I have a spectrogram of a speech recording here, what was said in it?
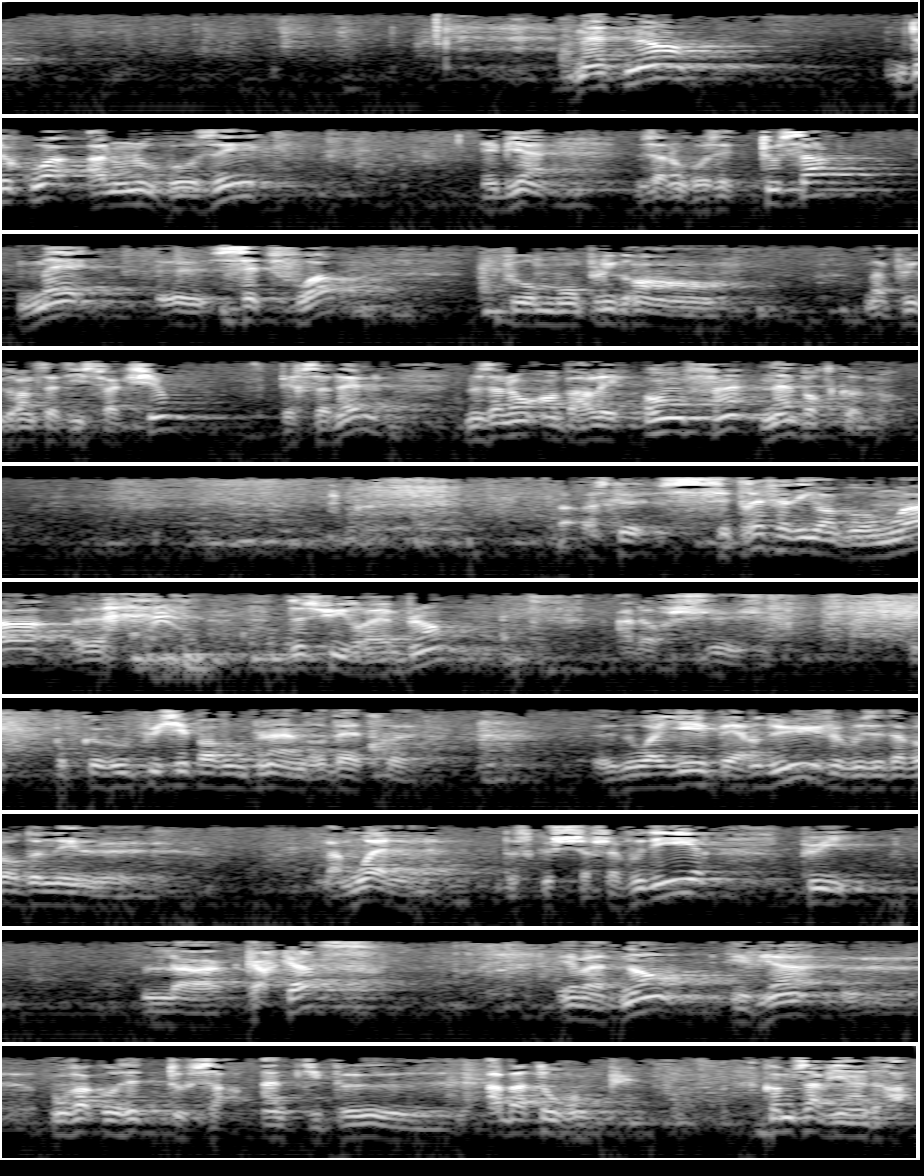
Maintenant, de quoi allons-nous causer? Eh bien, nous allons causer de tout ça, mais euh, cette fois, pour mon plus grand ma plus grande satisfaction personnelle, nous allons en parler enfin n'importe comment. Parce que c'est très fatigant pour moi euh, de suivre un plan. Alors, je, pour que vous ne puissiez pas vous plaindre d'être euh, noyé, perdu, je vous ai d'abord donné le, la moelle de ce que je cherche à vous dire, puis la carcasse, et maintenant, eh bien, euh, on va causer de tout ça, un petit peu euh, à bâton rompu, comme ça viendra.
